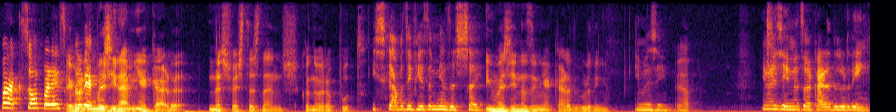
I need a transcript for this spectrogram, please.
pá, que só aparece Agora é... imagina a minha cara nas festas de anos, quando eu era puto. E chegavas e vias a mesa cheia. Imaginas a minha cara de gordinho? Imagina. É. Imagina a tua cara de gordinho.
